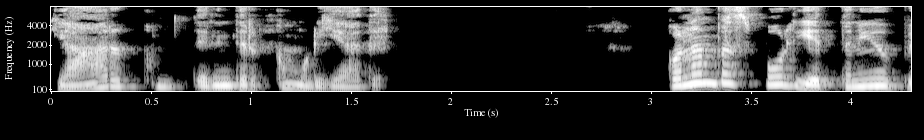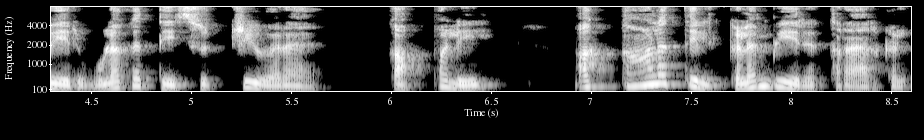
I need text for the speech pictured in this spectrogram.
யாருக்கும் தெரிந்திருக்க முடியாது. கொலம்பஸ் போல் எத்தனையோ பேர் உலகத்தை சுற்றி வர கப்பலில் அக்காலத்தில் கிளம்பியிருக்கிறார்கள்.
